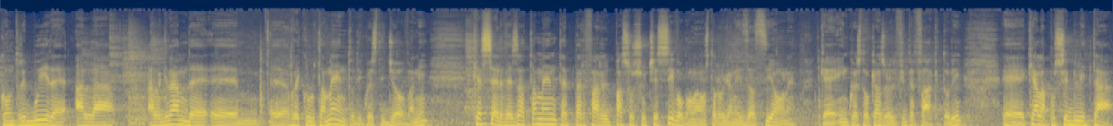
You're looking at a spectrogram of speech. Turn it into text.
contribuire alla, al grande ehm, eh, reclutamento di questi giovani che serve esattamente per fare il passo successivo con la nostra organizzazione, che in questo caso è il FIPE Factory, eh, che ha la possibilità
